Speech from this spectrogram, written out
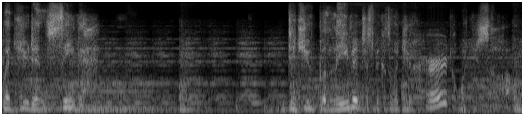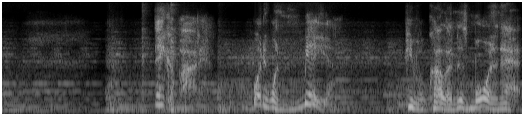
But you didn't see that. Did you believe it just because of what you heard or what you saw? Think about it. 41 million people of color, and there's more than that.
